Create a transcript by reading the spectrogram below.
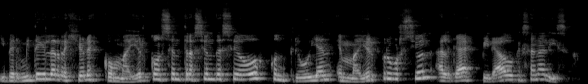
y permite que las regiones con mayor concentración de CO2 contribuyan en mayor proporción al gas expirado que se analiza.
